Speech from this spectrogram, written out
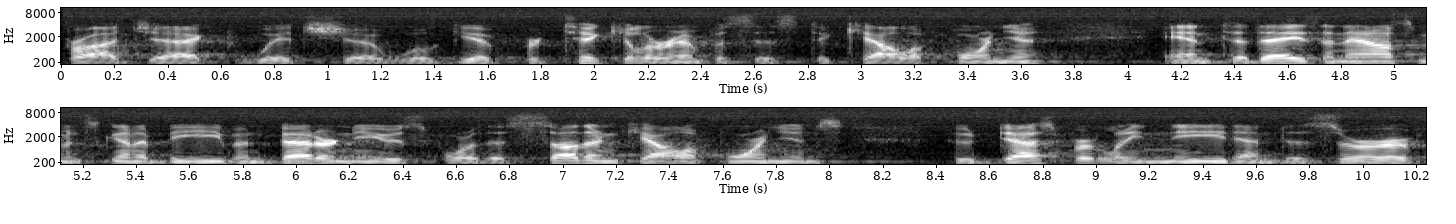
Project, which will give particular emphasis to California. And today's announcement is going to be even better news for the Southern Californians who desperately need and deserve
